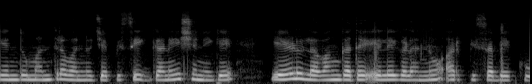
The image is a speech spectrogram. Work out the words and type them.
ಎಂದು ಮಂತ್ರವನ್ನು ಜಪಿಸಿ ಗಣೇಶನಿಗೆ ಏಳು ಲವಂಗದ ಎಲೆಗಳನ್ನು ಅರ್ಪಿಸಬೇಕು.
